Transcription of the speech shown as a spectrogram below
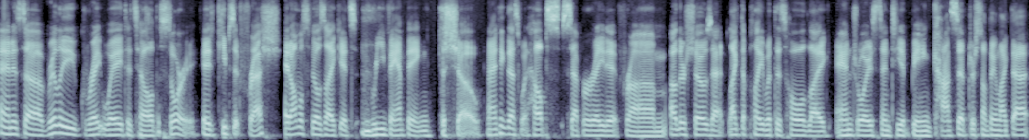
And it's a really great way to tell the story. It keeps it fresh. It almost feels like it's revamping the show. And I think that's what helps separate it from other other shows that like to play with this whole like android sentient being concept or something like that.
